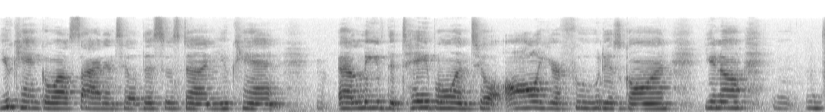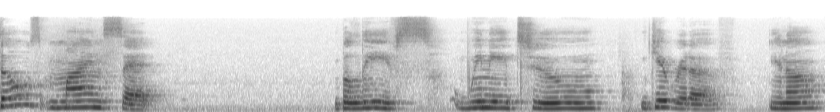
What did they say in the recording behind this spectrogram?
you can't go outside until this is done. You can't uh, leave the table until all your food is gone. You know, those mindset beliefs we need to get rid of, you know.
